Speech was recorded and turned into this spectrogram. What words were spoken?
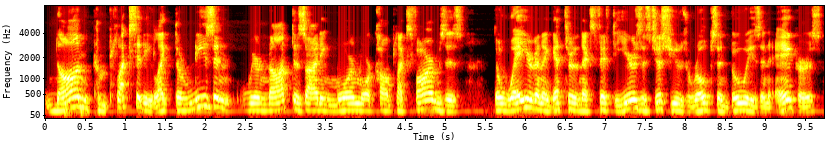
non-complexity. Like the reason we're not designing more and more complex farms is the way you're going to get through the next 50 years is just use ropes and buoys and anchors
